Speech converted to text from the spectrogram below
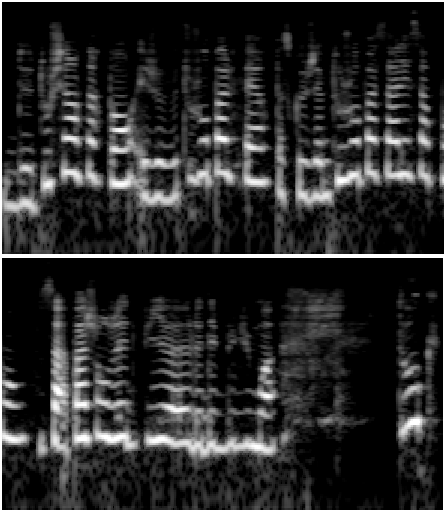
de toucher un serpent et je veux toujours pas le faire parce que j'aime toujours pas ça les serpents, ça a pas changé depuis euh, le début du mois. Donc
